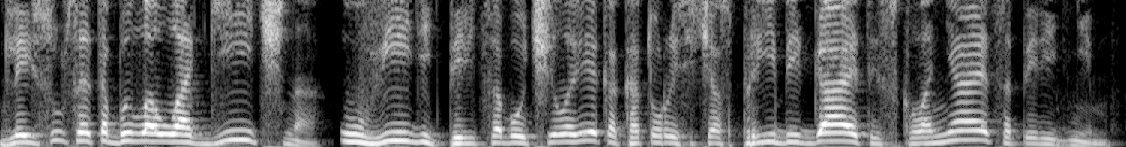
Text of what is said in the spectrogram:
Для Иисуса это было логично увидеть перед собой человека, который сейчас прибегает и склоняется перед ним –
